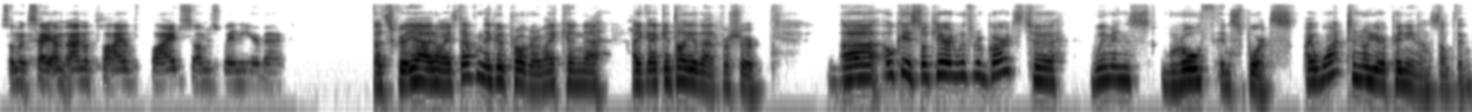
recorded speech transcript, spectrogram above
so I'm excited. I'm I'm apply, I've applied, so I'm just waiting to hear back. That's great. Yeah, I know it's definitely a good program. I can uh, I, I can tell you that for sure. Uh, okay, so Kerrin, with regards to women's growth in sports, I want to know your opinion on something.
